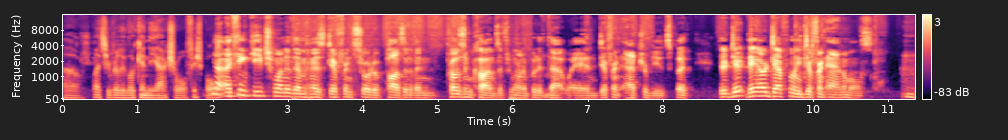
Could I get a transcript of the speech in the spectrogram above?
uh, lets you really look in the actual fishbowl. Yeah, I think each one of them has different sort of positive and pros and cons, if you want to put it mm. that way, and different attributes. But they're di- they are definitely different animals. Hmm.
